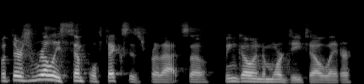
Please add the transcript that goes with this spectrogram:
But there's really simple fixes for that so we can go into more detail later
